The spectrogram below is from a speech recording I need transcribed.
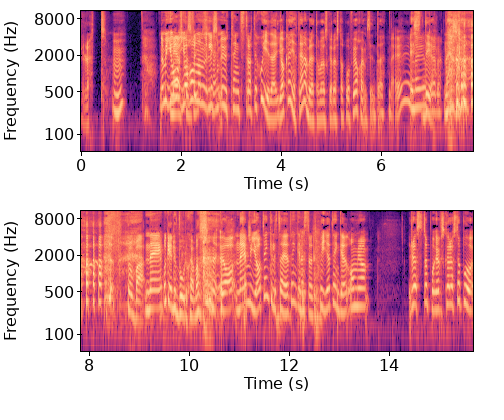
Rött. Nej, men jag, jag har någon liksom, uttänkt strategi där. Jag kan jättegärna berätta vad jag ska rösta på för jag skäms inte. Nej, SD. Nej, Nej, jag. de bara, Nej. Okej du borde skämmas. ja, nej men jag tänker lite så här, jag tänker en strategi. Jag tänker att om jag röstar på, jag ska rösta på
